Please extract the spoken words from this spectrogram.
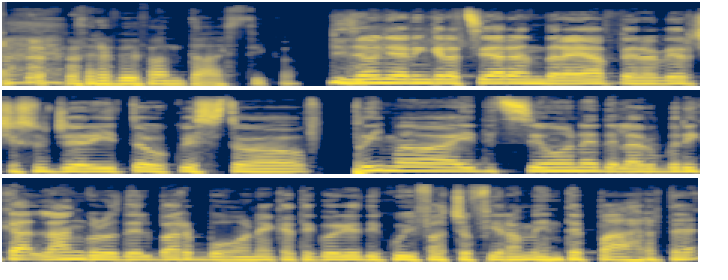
Sarebbe fantastico. Bisogna ringraziare Andrea per averci suggerito questa prima edizione della rubrica L'angolo del barbone, categoria di cui faccio fieramente parte.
